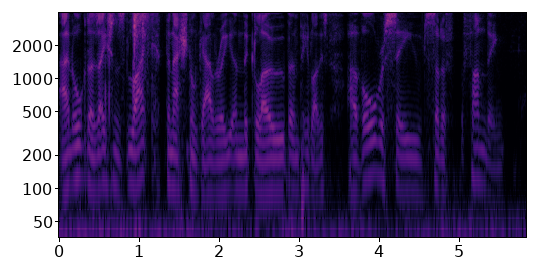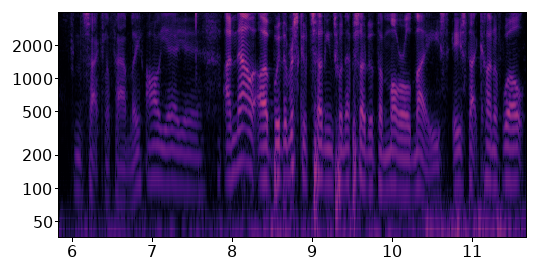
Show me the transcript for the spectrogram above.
and organisations like the National Gallery and the Globe and people like this have all received sort of funding from the Sackler family. Oh yeah, yeah. yeah. And now, uh, with the risk of turning into an episode of The Moral Maze, is that kind of, well,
